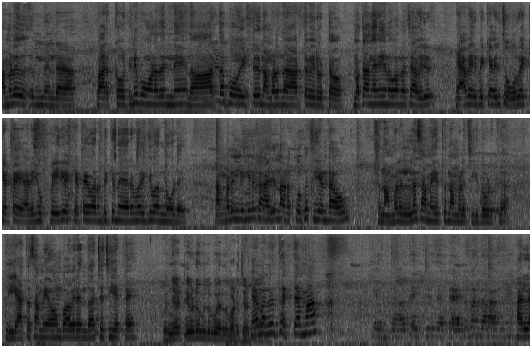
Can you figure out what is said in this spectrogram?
നമ്മൾ എന്താ വർക്കൗട്ടിന് പോണത് തന്നെ നേരത്തെ പോയിട്ട് നമ്മൾ നേരത്തെ വരും കേട്ടോ നമുക്ക് അങ്ങനെയാണ് പറഞ്ഞു വെച്ചാൽ അവർ ഞാൻ വരുമ്പോഴേക്കും അവർ ചോറ് വെക്കട്ടെ അല്ലെങ്കിൽ ഉപ്പേരി വെക്കട്ടെ പറഞ്ഞിട്ട് നേരം വൈകി വന്നൂടെ? നമ്മളില്ലെങ്കിൽ കാര്യം നടക്കുകയൊക്കെ ചെയ്യണ്ടാവും. പക്ഷെ നമ്മളുള്ള സമയത്ത് നമ്മൾ ചെയ്തു കൊടുക്കുക. ഇല്ലാത്ത സമയമാകുമ്പോൾ അവരെന്താ വെച്ചാൽ ചെയ്യട്ടെ? കുഞ്ഞാട്ടിയുടെ മുമ്പിൽ പോയിരുന്നു പഠിച്ചോട്ടെ? ഞാൻ പറഞ്ഞത് തെറ്റമ്മ. എന്താ തെറ്റ്? തെറ്റായിട്ട് ഇപ്പൊ അല്ല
